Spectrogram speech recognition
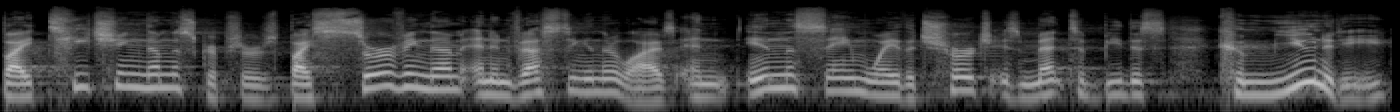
by teaching them the scriptures, by serving them and investing in their lives. And in the same way, the church is meant to be this community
